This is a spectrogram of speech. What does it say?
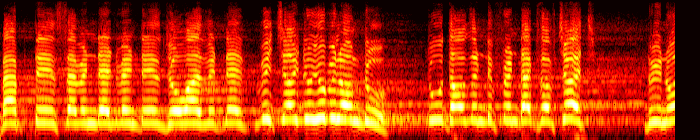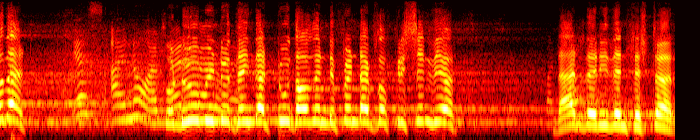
Baptist, Seventh day Adventist, Jehovah's Witness. Which church do you belong to? 2,000 different types of church. Do you know that? Yes, I know. I'm So do you mean to think that 2,000 different types of Christians here? That's the reason, sister.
